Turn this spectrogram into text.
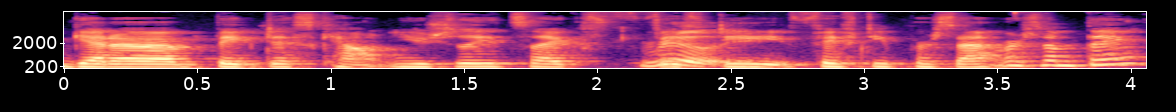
get a big discount. Usually it's like 50 percent or something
